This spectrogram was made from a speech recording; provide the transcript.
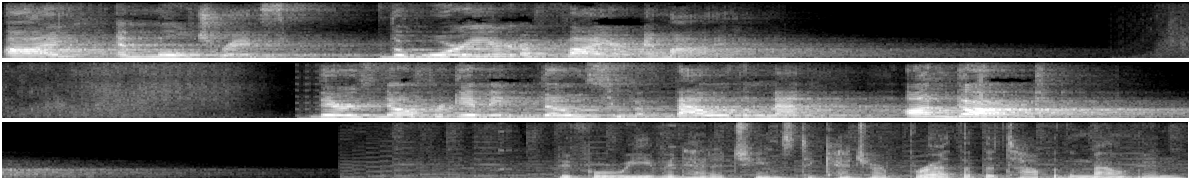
I am Moltres, the warrior of fire am I. There is no forgiving those who befoul the mountain. On guard! Before we even had a chance to catch our breath at the top of the mountain,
